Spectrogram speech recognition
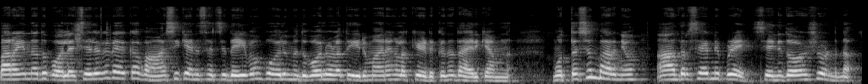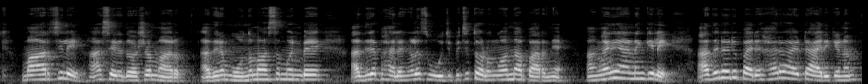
പറയുന്നത് പോലെ ചിലരുടെയൊക്കെ വാശിക്കനുസരിച്ച് ദൈവം പോലും ഇതുപോലുള്ള തീരുമാനങ്ങളൊക്കെ എടുക്കുന്നതായിരിക്കാമെന്ന്. മുത്തശ്ശൻ പറഞ്ഞു ആദർശേട്ടൻ ഇപ്പോഴേ ശനിദോഷം ഉണ്ടെന്ന് മാർച്ചിലേ ആ ശനിദോഷം മാറും. അതിന് മൂന്ന് മാസം മുൻപേ അതിന്റെ ഫലങ്ങൾ സൂചിപ്പിച്ച് തുടങ്ങുമെന്നാണ് പറഞ്ഞേ. അങ്ങനെയാണെങ്കിലേ അതിനൊരു പരിഹാരമായിട്ടായിരിക്കണം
